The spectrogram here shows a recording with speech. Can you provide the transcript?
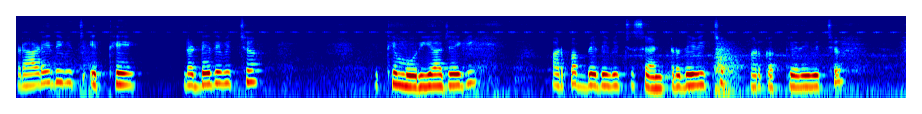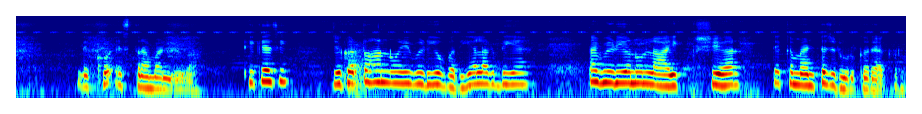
ਰਾੜੇ ਦੇ ਵਿੱਚ ਇੱਥੇ, ਡੱਡੇ ਦੇ ਵਿੱਚ ਇੱਥੇ ਮੋਰੀ ਆ ਜਾਏਗੀ। ਔਰ ਪੱਬੇ ਦੇ ਵਿੱਚ ਸੈਂਟਰ ਦੇ ਵਿੱਚ ਔਰ ਕੱਕੇ ਦੇ ਵਿੱਚ। ਦੇਖੋ ਇਸ ਤਰ੍ਹਾਂ ਬਣ ਜਾਊਗਾ ਠੀਕ ਹੈ ਜੀ? ਜੇਕਰ ਤੁਹਾਨੂੰ ਇਹ ਵੀਡੀਓ ਵਧੀਆ ਲੱਗਦੀ ਹੈ, ਤਾਂ ਵੀਡੀਓ ਨੂੰ ਲਾਈਕ ਸ਼ੇਅਰ ਤੇ ਕਮੈਂਟ ਜ਼ਰੂਰ ਕਰਿਆ ਕਰੋ।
